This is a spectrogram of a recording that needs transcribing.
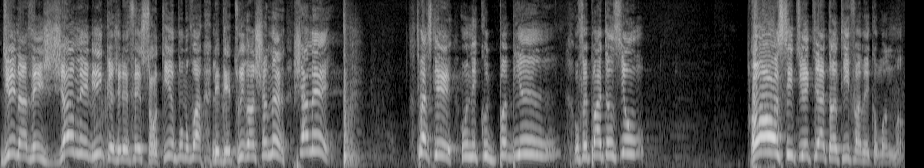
Dieu n'avait jamais dit que je les fais sortir pour pouvoir les détruire en chemin. Jamais. C'est parce qu'on n'écoute pas bien. On ne fait pas attention. Oh, si tu étais attentif à mes commandements.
